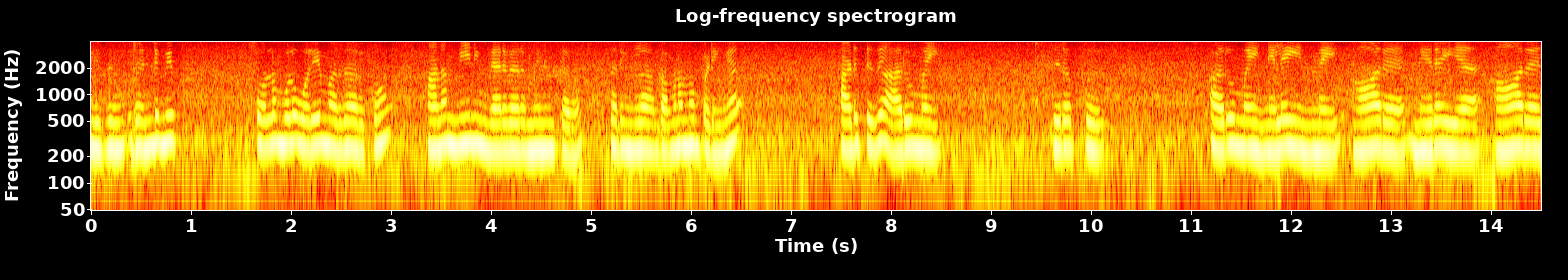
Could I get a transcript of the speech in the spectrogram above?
இது ரெண்டுமே சொல்லும் போல் ஒரே மாதிரி தான் இருக்கும். ஆனால் மீனிங் வேறு வேறு மீனிங் தரும். சரிங்களா? கவனமாக படிங்க. அடுத்தது அருமை. சிறப்பு. அருமை நிலையின்மை ஆற நிறைய ஆற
